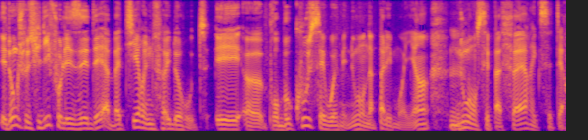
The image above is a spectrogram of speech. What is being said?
Et donc, je me suis dit, il faut les aider à bâtir une feuille de route. Et euh, pour beaucoup, c'est, ouais, mais nous, on n'a pas les moyens, hmm. nous, on sait pas faire, etc.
